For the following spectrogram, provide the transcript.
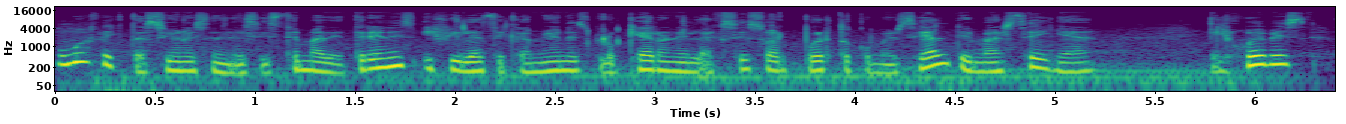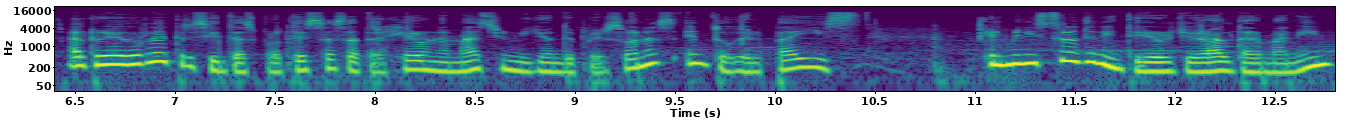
hubo afectaciones en el sistema de trenes y filas de camiones bloquearon el acceso al puerto comercial de Marsella. El jueves, alrededor de 300 protestas atrajeron a más de un millón de personas en todo el país. El ministro del Interior Gerald Darmanin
